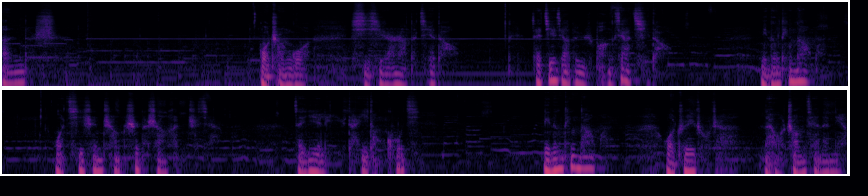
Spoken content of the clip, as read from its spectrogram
安的是。我穿过熙熙攘攘的街道，在街角的雨棚下祈祷。你能听到吗？我栖身城市的伤痕之下，在夜里与他一同哭泣。你能听到吗？我追逐着来我窗前的鸟，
